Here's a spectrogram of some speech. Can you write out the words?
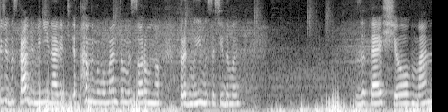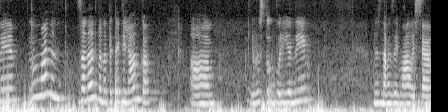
Що насправді мені навіть певними моментами соромно перед моїми сусідами за те, що в мене, ну, в мене занедбана така ділянка. А, ростуть бур'яни. Не знаю, ми займалися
